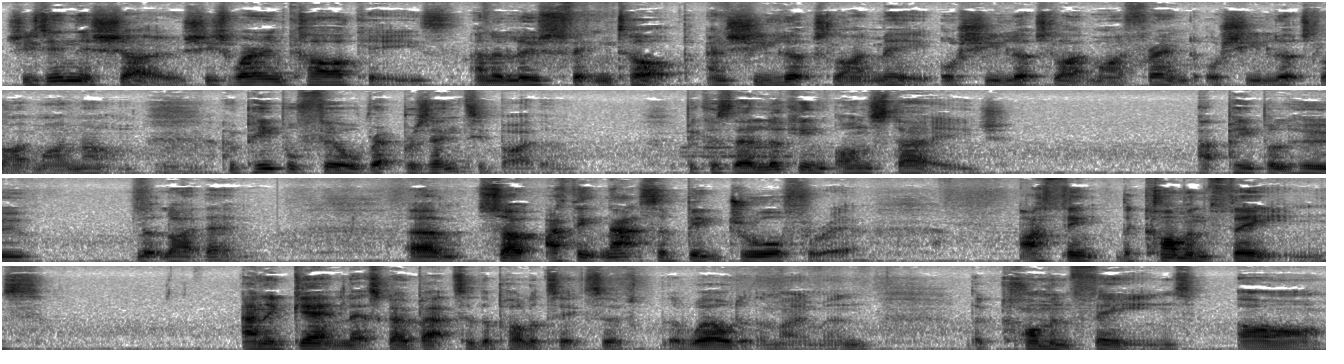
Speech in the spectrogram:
She's in this show, she's wearing khakis and a loose fitting top, and she looks like me, or she looks like my friend, or she looks like my mum. And people feel represented by them because they're looking on stage at people who look like them. Um, so I think that's a big draw for it. I think the common themes, and again, let's go back to the politics of the world at the moment. The common themes are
